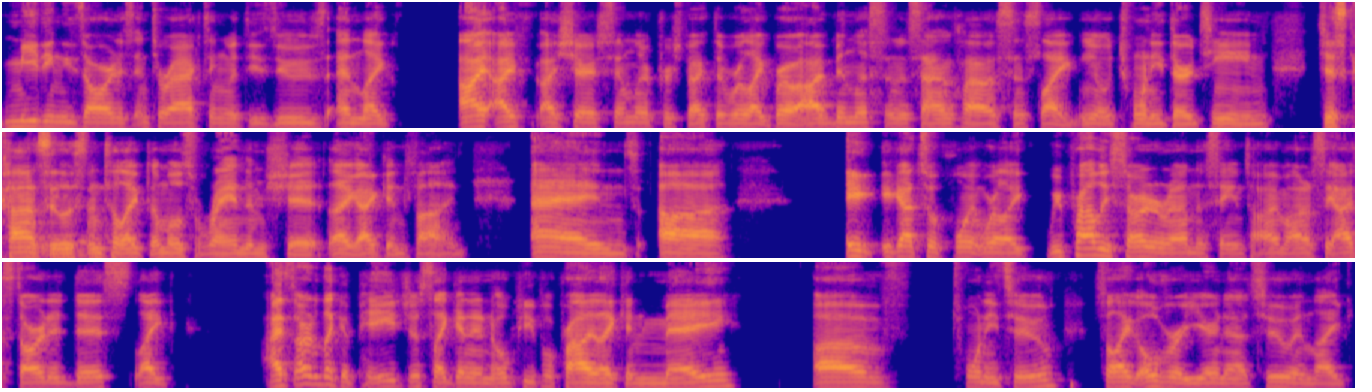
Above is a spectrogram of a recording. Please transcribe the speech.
meeting these artists, interacting with these dudes, and like I, I I share a similar perspective. Where like, bro, I've been listening to SoundCloud since like you know 2013, just constantly yeah. listening to like the most random shit like I can find, and uh, it it got to a point where like we probably started around the same time. Honestly, I started this like I started like a page just like getting to know people probably like in May of 22, so like over a year now too, and like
